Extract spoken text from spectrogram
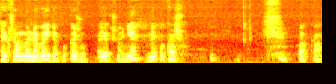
Якщо в мене вийде, покажу. А якщо ні, не покажу. Пока.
